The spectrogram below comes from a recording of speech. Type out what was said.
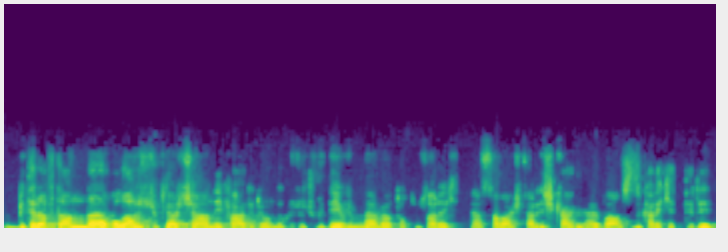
bir taraftan da olağanüstülükler çağını ifade ediyor 19. yüzyıl. Çünkü devrimler var, toplumsal hareketler, savaşlar, işgaller, bağımsızlık hareketleri.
